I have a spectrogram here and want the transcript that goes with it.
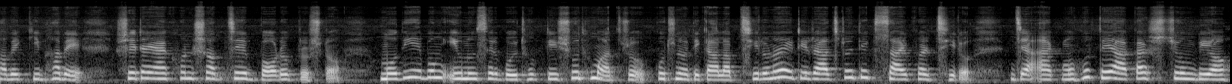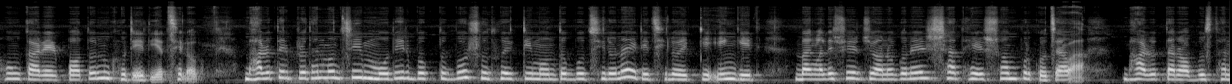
হবে কীভাবে, সেটাই এখন সবচেয়ে বড় প্রশ্ন। মোদি এবং ইউনুসের বৈঠকটি শুধুমাত্র কূটনৈতিক আলাপ ছিল না, এটি রাজনৈতিক সাইফার ছিল, যা এক মুহূর্তে আকাশচুম্বী অহংকারের পতন ঘটিয়ে দিয়েছিল। ভারতের প্রধানমন্ত্রী মোদির বক্তব্য শুধু একটি মন্তব্য ছিল না, এটি ছিল একটি ইঙ্গিত, বাংলাদেশের জনগণের সাথে সম্পর্ক চাওয়া। ভারত তার অবস্থান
